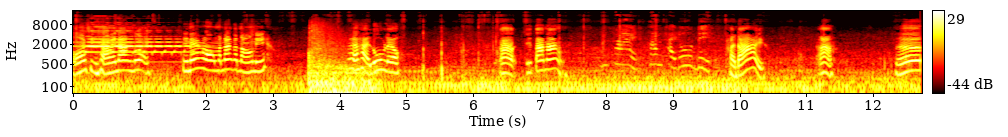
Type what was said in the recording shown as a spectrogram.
โอ้ชิงช้าไม่นั่งด้วยนี่แน่ลองมานั่งกับน้องนี้แม่ถ่ายรูปเร็ว อะดิต้านั่งไม่ใช่ห้ามถ่ายรูปดิ ถ่ายได้ อะหนึ่ง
